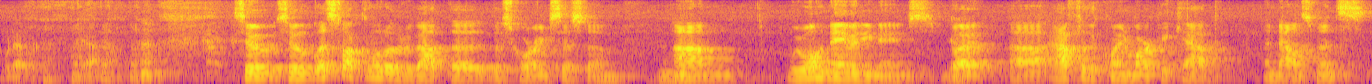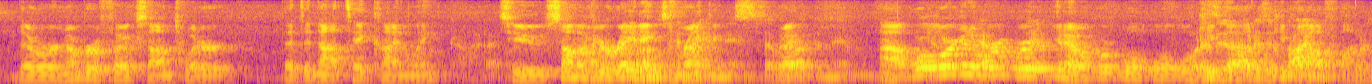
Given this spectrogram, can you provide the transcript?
whatever yeah So, so let's talk a little bit about the, the scoring system. Mhm. Um, we won't name any names, Yeah. but uh, after the Coin Market Cap announcements, there were a number of folks on Twitter that did not take kindly God, to some of I your ratings and rankings, names. I would right? love to name them. Uh, well, Yeah, we're gonna, yeah, we're, you know, we're, we'll, we'll, we'll keep it- that, we'll keep that offline.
